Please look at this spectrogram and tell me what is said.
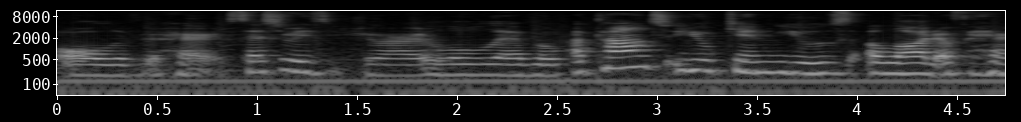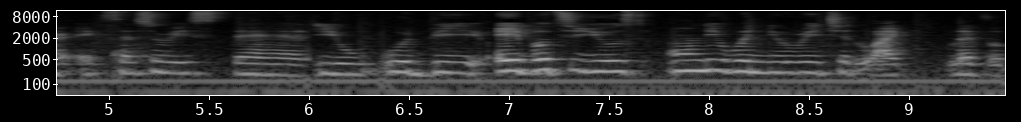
all of your hair accessories. If you are low level account, you can use a lot of hair accessories that you would be able to use only when you reach it like level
